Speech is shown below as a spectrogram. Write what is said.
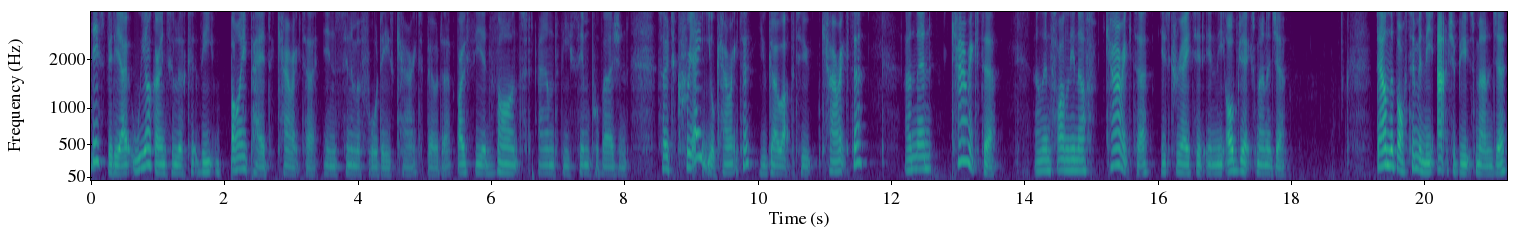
this video, we are going to look at the biped character in Cinema 4D's character builder, both the advanced and the simple version. So to create your character, you go up to character and then character. And then funnily enough, character is created in the objects manager. Down the bottom in the attributes manager,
